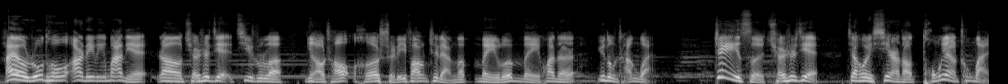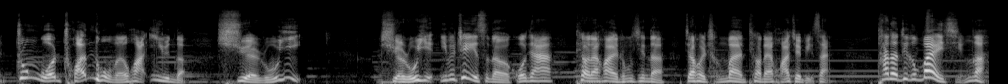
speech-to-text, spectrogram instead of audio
还有，如同2008年让全世界记住了鸟巢和水立方这两个美轮美奂的运动场馆，这一次全世界将会欣赏到同样充满中国传统文化意蕴的雪如意。雪如意，因为这一次呢，国家跳台滑雪中心呢将会承办跳台滑雪比赛，它的这个外形啊，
